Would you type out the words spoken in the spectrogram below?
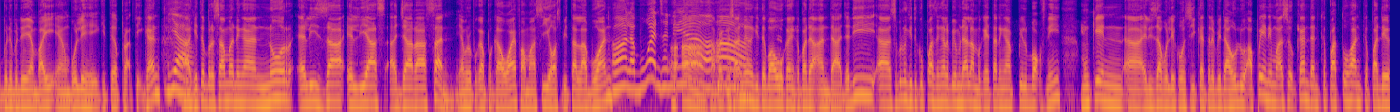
benda-benda yang baik yang boleh kita praktikkan. Ya. Uh, kita bersama dengan Nur Eliza Elias Jarasan yang merupakan pegawai farmasi Hospital Labuan. Ah, Labuan sana uh, ya. Uh, sampai ke sana kita bawakan kepada anda. Jadi uh, sebelum kita kupas dengan lebih mendalam berkaitan dengan pill box ni, mungkin uh, Eliza boleh kongsikan terlebih dahulu apa yang dimaksudkan dan kepatuhan kepada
